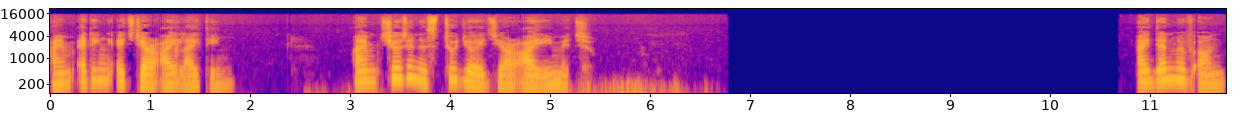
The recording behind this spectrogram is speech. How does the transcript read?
I am adding HDRI lighting. I am choosing a Studio HDRI image. I then move on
